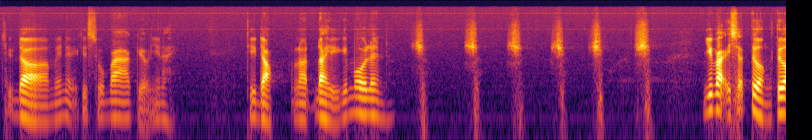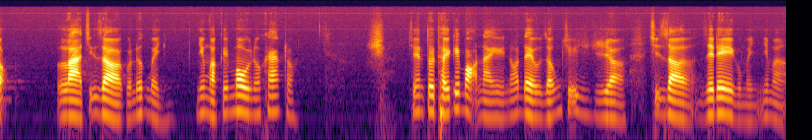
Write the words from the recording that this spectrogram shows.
chữ đờ mới lại cái số 3 kiểu như này. Thì đọc là đẩy cái môi lên. Như vậy sẽ tưởng tượng là chữ giờ của nước mình, nhưng mà cái môi nó khác thôi cho nên tôi thấy cái bọn này nó đều giống chữ g chữ g gd của mình, nhưng mà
